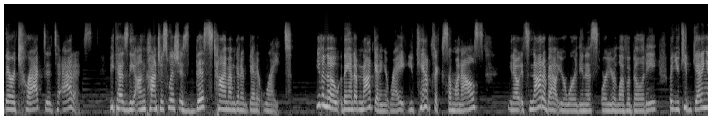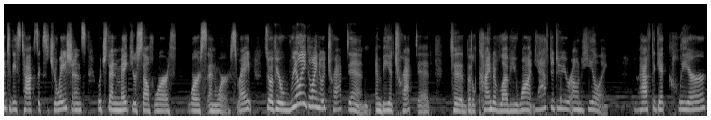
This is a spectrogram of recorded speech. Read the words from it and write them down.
they're attracted to addicts because the unconscious wish is this time i'm going to get it right even though they end up not getting it right, you can't fix someone else. You know, it's not about your worthiness or your lovability, but you keep getting into these toxic situations, which then make your self worth worse and worse, right? So if you're really going to attract in and be attracted to the kind of love you want, you have to do your own healing. You have to get clear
